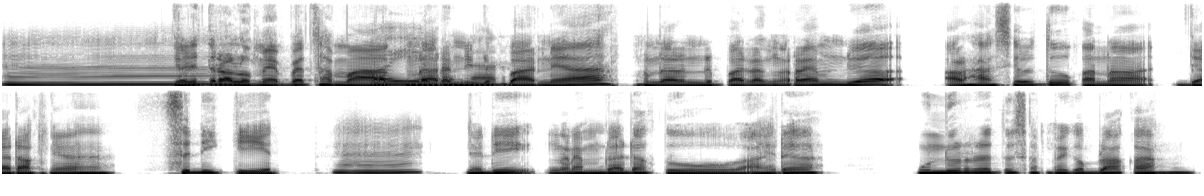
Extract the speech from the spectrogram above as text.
Hmm. Jadi terlalu mepet sama Oh iya, kendaraan di benar. depannya, kendaraan depannya ngerem dia alhasil tuh karena jaraknya sedikit, Mm-mm. jadi ngerem dadak tuh. Akhirnya mundur dah tuh sampai ke belakang.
